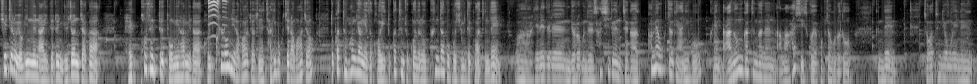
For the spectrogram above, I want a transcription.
실제로 여기 있는 아이들은 유전자가 100% 동일합니다. 거의 클론이라고 하죠. 그냥 자기 복제라고 하죠. 똑같은 환경에서 거의 똑같은 조건으로 큰다고 보시면 될 것 같은데 와 얘네들은 여러분들 사실은 제가 판매 목적이 아니고 그냥 나눔 같은 거는 아마 할 수 있을 거예요 법적으로도 근데 저 같은 경우에는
